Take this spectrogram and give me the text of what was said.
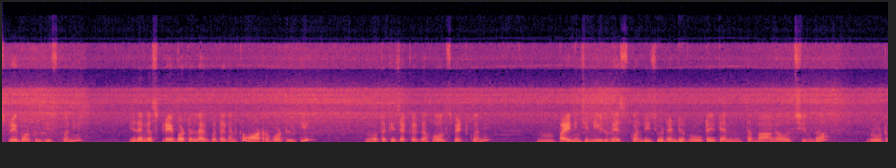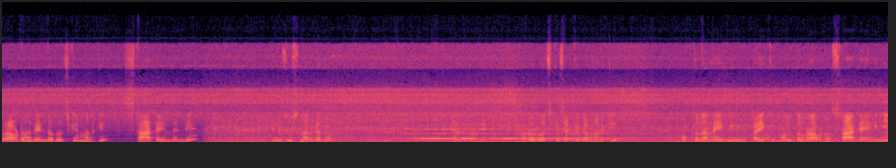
స్ప్రే బాటిల్ తీసుకొని ఈ విధంగా స్ప్రే బాటిల్ లేకపోతే కనుక వాటర్ బాటిల్కి మూతకి చక్కగా హోల్స్ పెట్టుకొని పైనుంచి నీళ్ళు వేసుకోండి. చూడండి రూట్ అయితే ఎంత బాగా వచ్చిందో. రూట్ రావడం రెండో రోజుకే మనకి స్టార్ట్ అయిందండి. ఇది చూస్తున్నారు కదా? అదిగోండి. మూడో రోజుకి చక్కగా మనకి మొక్కలు అనేవి పైకి మొలకలు రావడం స్టార్ట్ అయినాయి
